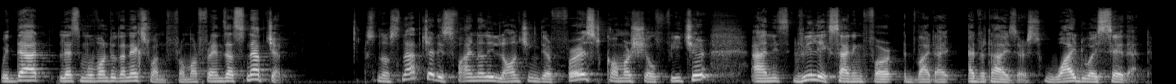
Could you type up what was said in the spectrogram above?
With that, let's move on to the next one from our friends at Snapchat. So Snapchat is finally launching their first commercial feature, and it's really exciting for advi- advertisers. Why do I say that?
